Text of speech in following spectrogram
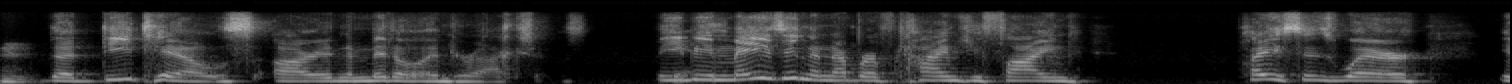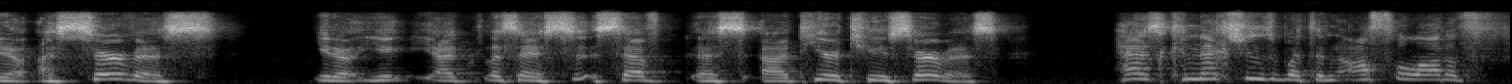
Mm-hmm. The details are in the middle interactions. But you'd yes. be amazing the number of times you find places where you know a service, you know, you uh, let's say a, a, a, tier two service has connections with an awful lot of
